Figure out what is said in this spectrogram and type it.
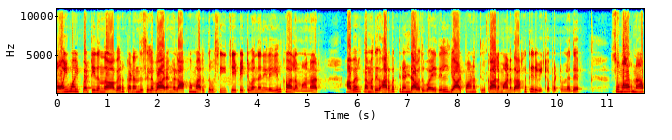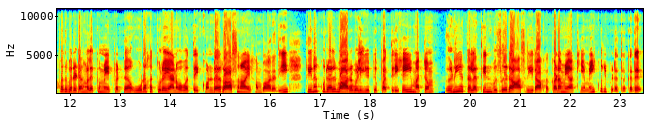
நோய்வாய்ப்பட்டிருந்த அவர் கடந்த சில வாரங்களாக மருத்துவ சிகிச்சை பெற்று வந்த நிலையில் காலமானார். அவர் தமது அறுபத்தி ரெண்டாவது வயதில் யாழ்ப்பாணத்தில் காலமானதாக தெரிவிக்கப்பட்டுள்ளது. சுமார் நாற்பது வருடங்களுக்கு மேற்பட்ட ஊடகத்துறை அனுபவத்தை கொண்ட ராசநாயகம் பாரதி தினக்குரல் வார வெளியீட்டு பத்திரிகை மற்றும் இணையதளத்தின் விசேட ஆசிரியராக கடமையாக்கியமை குறிப்பிடத்தக்கது.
